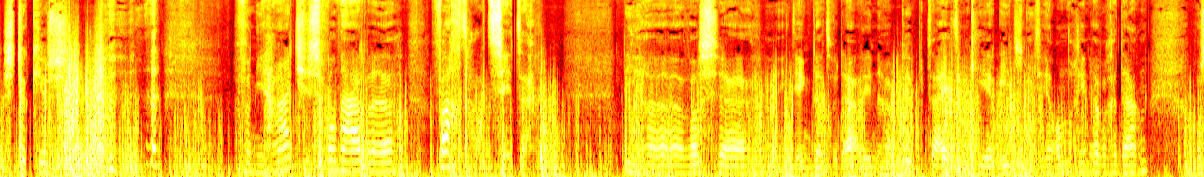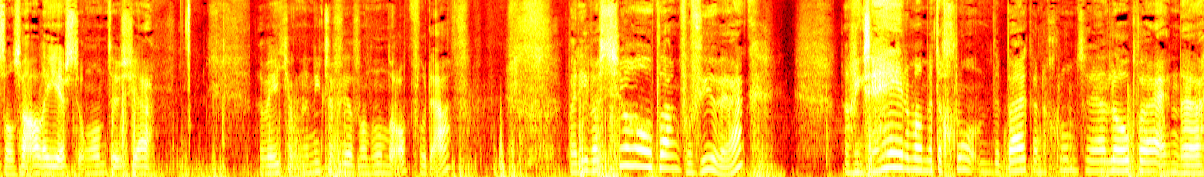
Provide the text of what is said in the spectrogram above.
stukjes van die haartjes van haar vacht had zitten. Uh, was, uh, ik denk dat we daar in haar pubtijd een keer iets niet heel handig in hebben gedaan. Was onze allereerste hond, dus ja, dan weet je ook nog niet zoveel van honden opvoeden af. Maar die was zo bang voor vuurwerk. Dan ging ze helemaal met de, grond, de buik aan de grond uh, lopen. En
